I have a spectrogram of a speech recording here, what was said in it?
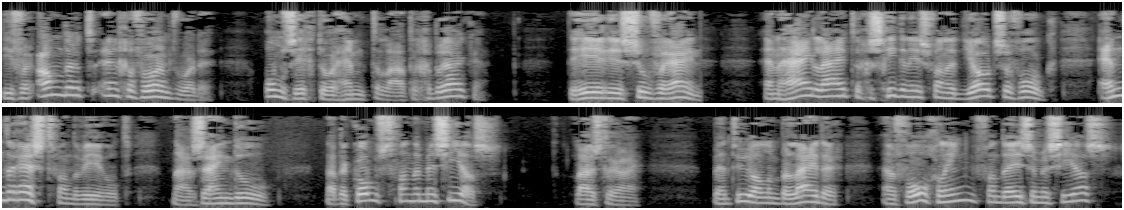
die veranderd en gevormd worden, om zich door hem te laten gebruiken. De Heer is soeverein en hij leidt de geschiedenis van het Joodse volk en de rest van de wereld naar zijn doel, naar de komst van de Messias. Luisteraar, bent u al een beleider en volgeling van deze Messias?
